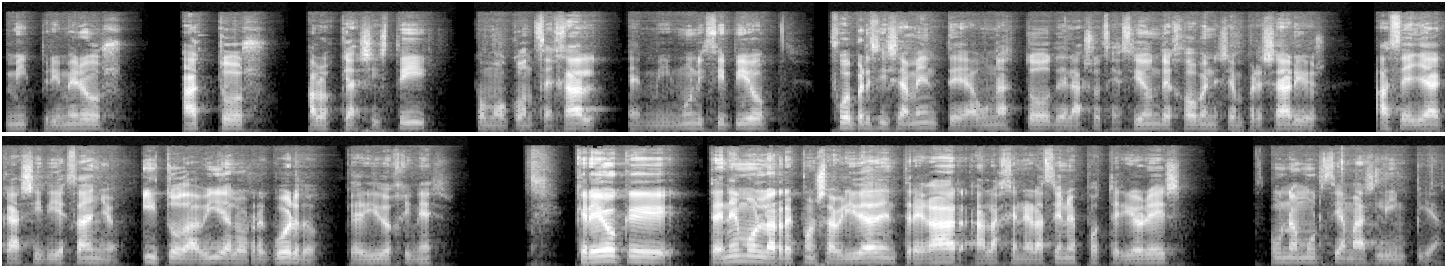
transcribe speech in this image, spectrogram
mis primeros actos a los que asistí como concejal en mi municipio fue precisamente a un acto de la Asociación de Jóvenes Empresarios hace ya casi 10 años y todavía lo recuerdo, querido Ginés. Creo que tenemos la responsabilidad de entregar a las generaciones posteriores una Murcia más limpia,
